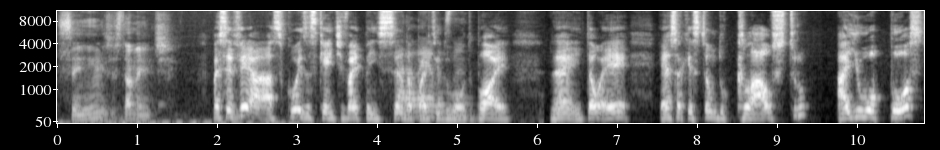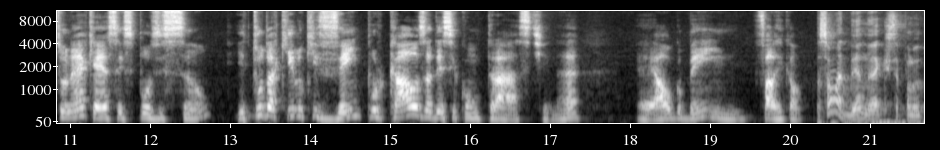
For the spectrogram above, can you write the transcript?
Sim, justamente. Mas você vê as coisas que a gente vai pensando a partir do né? Old Boy, né? Então é essa questão do claustro, aí o oposto, né? Que é essa exposição e tudo aquilo que vem por causa desse contraste, né? É algo bem. Fala, Ricão. Só um adendo, né, que você falou,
